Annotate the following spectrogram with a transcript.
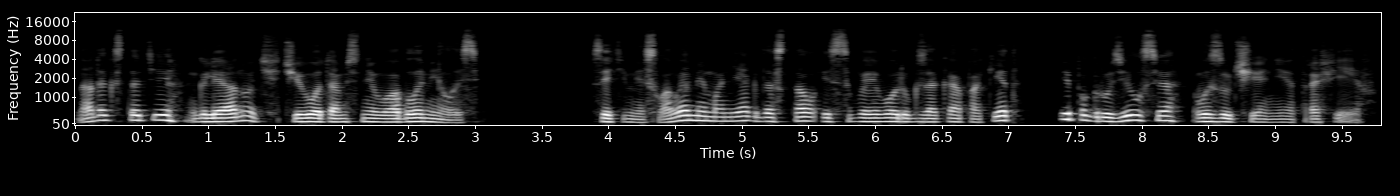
Надо, кстати, глянуть, чего там с него обломилось. С этими словами маньяк достал из своего рюкзака пакет и погрузился в изучение трофеев.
